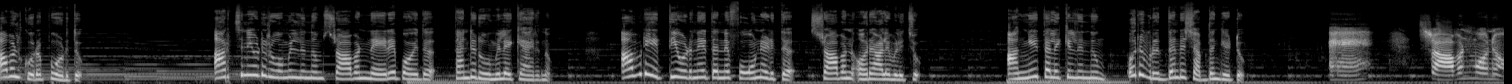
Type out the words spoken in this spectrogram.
അവൾക്ക് കുറപ്പ് കൊടുത്തു. അർച്ചനയുടെ റൂമിൽ നിന്നും ശ്രാവൺ നേരെ പോയത് തന്റെ റൂമിലേക്കായിരുന്നു. അവിടെ എത്തിയ ഉടനെ തന്നെ ഫോൺ എടുത്ത് ശ്രാവൺ ഒരാളെ വിളിച്ചു. അങ്ങേ തലക്കിൽ നിന്നും ഒരു വൃദ്ധന്റെ ശബ്ദം കേട്ടു. ശ്രാവൺ മോനോ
